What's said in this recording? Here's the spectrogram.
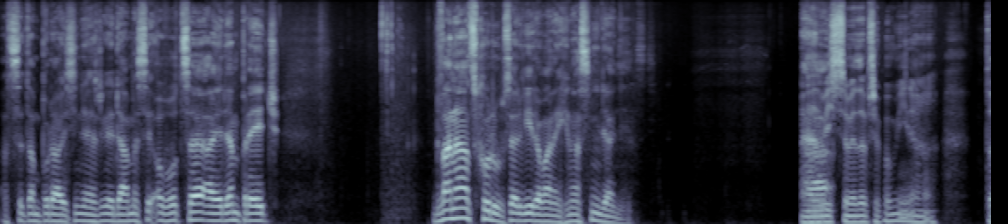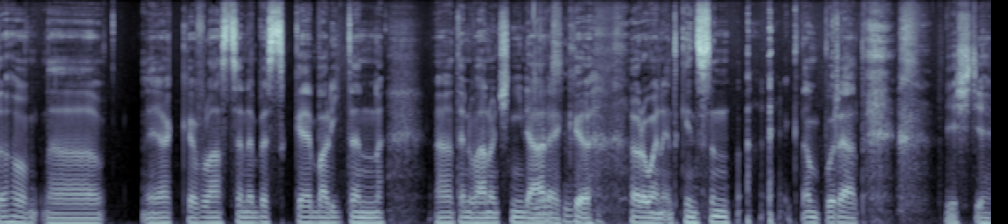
a se tam podali snídani. Říkali, dáme si ovoce a jeden pryč. 12 chodů servírovaných na snídani. A... Víš, co mi to připomíná? Toho, uh, jak v Lásce nebeské balí ten, uh, ten vánoční dárek Jasně. Rowan Atkinson, jak tam pořád ještě.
